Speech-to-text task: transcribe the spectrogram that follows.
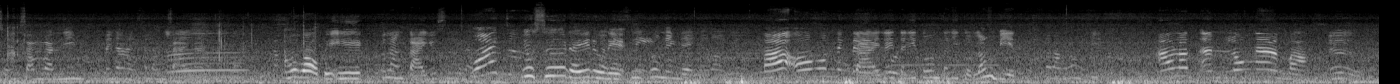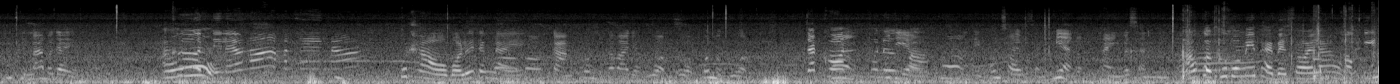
สองสามวันนี้ไม่ได้กำลังตายนะเอาเว้าไปอีกกำลังตายอยู่ซื่อนะว้ายจะอยู่ซื้อได้ดูนี่คือพวกแดงๆหน่อยๆนี่ป้าอ๋อห่มแดงๆตายเลยตะนี่ต้นตะนี่ต้นล่องบีดกำลังล่องบีดเอาแล้วอันลงน้ำบ่เออมันขึ้นมาบ่ได้เอาขึ้นดีแล้วนะมันแห้งนะผู้เฒ่าบ่หรือจังไดพอกลางคนก็ว่าอย่าบวบอวบคนหนุบวบจะคนผู้หนึงเดียวบ่ห้องให้คน ซอยสันเมียกับไห้ว่าสันนี่เอาก็คือบ่มีไผไปซอยเล่าเขาปีน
